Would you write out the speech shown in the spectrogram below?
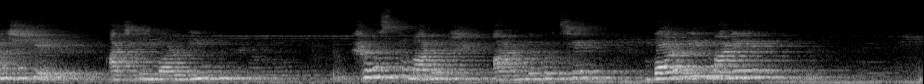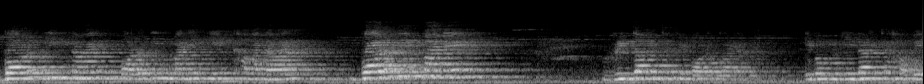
বিশ্বে আজকে বড়দিন সমস্ত মানুষ আনন্দ করছে। বড়দিন মানে বড়দিন নয়, বড়দিন মানে কেক খাওয়া নয়। বড়দিন মানে হৃদয়টাকে বড় করা এবং হৃদয়টা হবে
